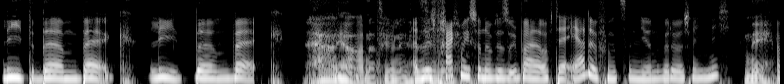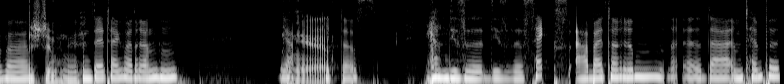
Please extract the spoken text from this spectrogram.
lead them back, lead them back. Ja, ja, natürlich. Also ich frage mich schon, ob es überall auf der Erde funktionieren würde, wahrscheinlich nicht. Nee, aber bestimmt nicht. Im Delta-Quadranten, ja, yeah. geht das. Ja, und diese, diese Sexarbeiterin äh, da im Tempel,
